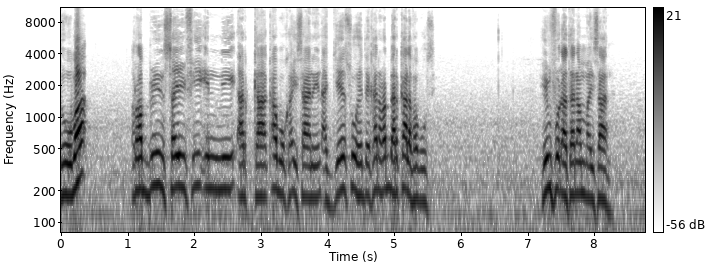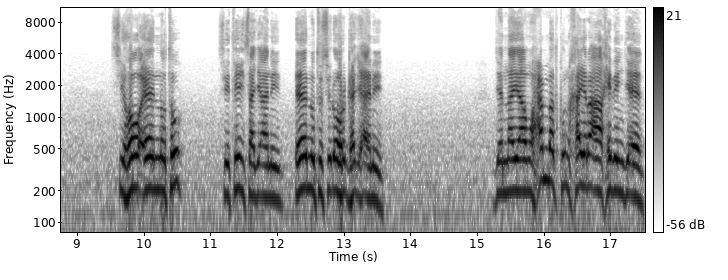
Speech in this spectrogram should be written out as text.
دوبا ربين سيفي إني أركاك أبو كيسانين أجيسو هدي كان ربي أركا لفبوسي هم فرأتنا أما إسان سيهو إنتو ستيسا جانين إنتو سيدورك جانين. جنة يا محمد كن خير آخذ جئين.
